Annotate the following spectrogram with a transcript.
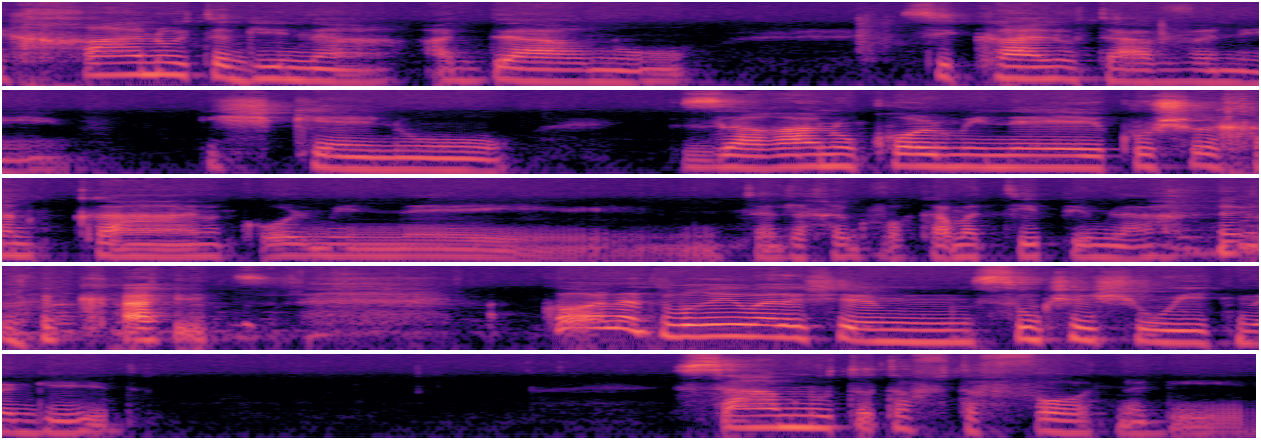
הכנו את הגינה, אדרנו, סיכלנו את האבנים, השקינו, זרענו כל מיני קושרי חנקן, כל מיני, נותנת לכם כבר כמה טיפים לקיץ. כל הדברים האלה שהם סוג של שועית נגיד. שמנו את הטפטפות נגיד.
